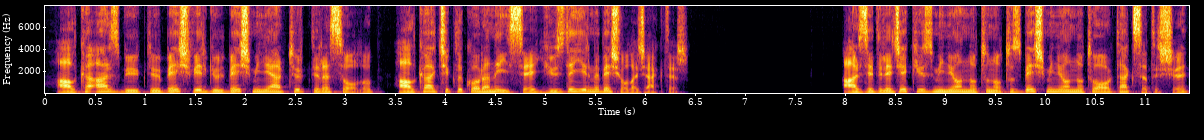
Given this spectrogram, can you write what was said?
Halka arz büyüklüğü 5,5 milyar Türk Lirası olup, halka açıklık oranı ise %25 olacaktır. Arz edilecek 100 milyon notun 35 milyon notu ortak satışı,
